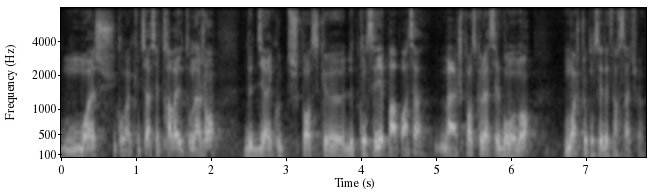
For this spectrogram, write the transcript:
moi, je suis convaincu de ça, c'est le travail de ton agent de te dire, écoute, je pense que, de te conseiller par rapport à ça. Bah, je pense que là, c'est le bon moment. Moi, je te conseille de faire ça, tu vois.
